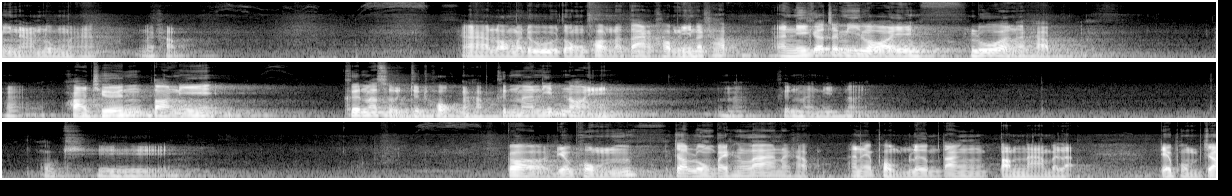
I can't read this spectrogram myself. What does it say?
มีน้ำลงมานะครับ อ่าลองมาดูตรงขอบหน้าต่างขอบนี้นะครับ อันนี้ก็จะมีรอยรั่วนะครับ ความชื้นตอนนี้ขึ้นมา 0.6 นะครับ ขึ้นมานิดหน่อยนะขึ้นมานิดหน่อย โอเค ก็เดี๋ยวผมจะลงไปข้างล่างนะครับ อันนี้ผมเริ่มตั้งปั๊มน้ำไปแล้ว เดี๋ยวผมจะ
